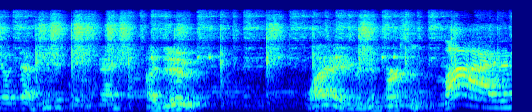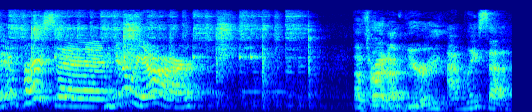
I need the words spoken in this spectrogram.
You know what that music means, right? I do. Live and in person. Live and in person, here we are. That's right, I'm Gary. I'm Lisa.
